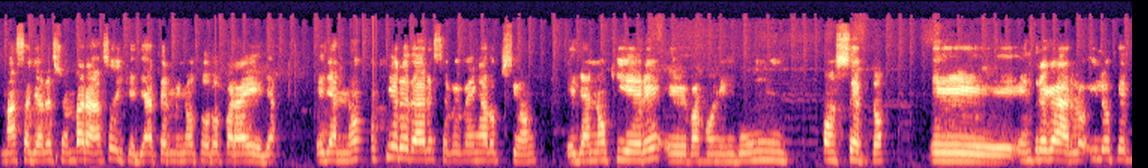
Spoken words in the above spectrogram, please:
más allá de su embarazo y que ya terminó todo para ella. Ella no quiere dar ese bebé en adopción, ella no quiere, eh, bajo ningún concepto, eh, entregarlo y lo que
